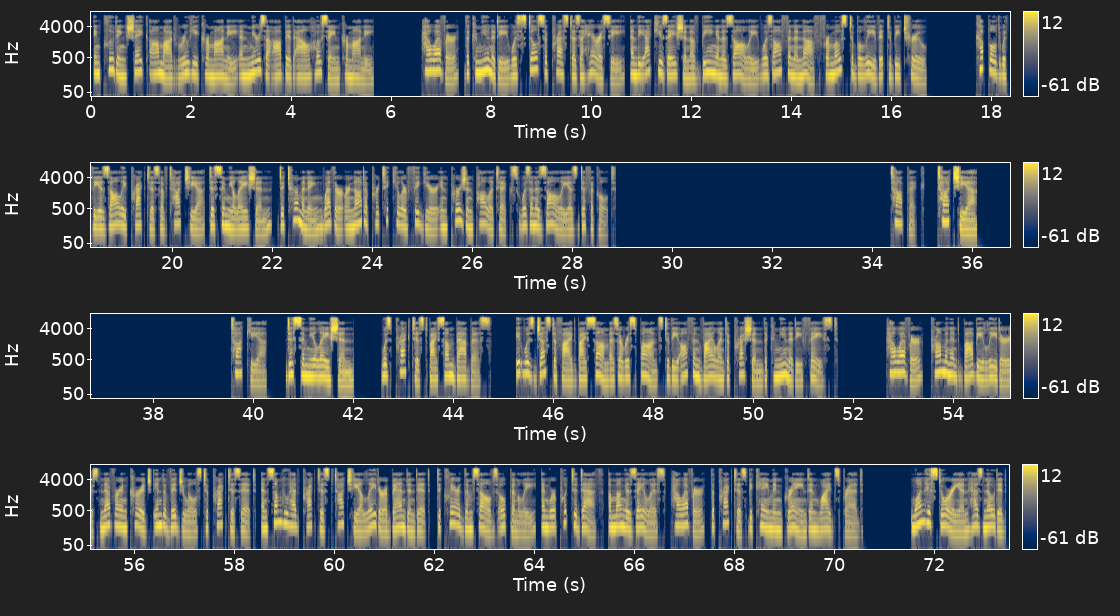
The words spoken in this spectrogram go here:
including Sheikh Ahmad Ruhi Kermani and Mirza Abid al-Hossein Kermani. However, the community was still suppressed as a heresy, and the accusation of being an Azali was often enough for most to believe it to be true. Coupled with the Azali practice of taqiyya dissimulation, determining whether or not a particular figure in Persian politics was an Azali is difficult. Taqiyya Taqiyya dissimulation was practiced by some Babis. It was justified by some as a response to the often violent oppression the community faced. However, prominent Babi leaders never encouraged individuals to practice it, and some who had practiced taqiyya later abandoned it, declared themselves openly, and were put to death. Among Azalis, however, the practice became ingrained and widespread. One historian has noted,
